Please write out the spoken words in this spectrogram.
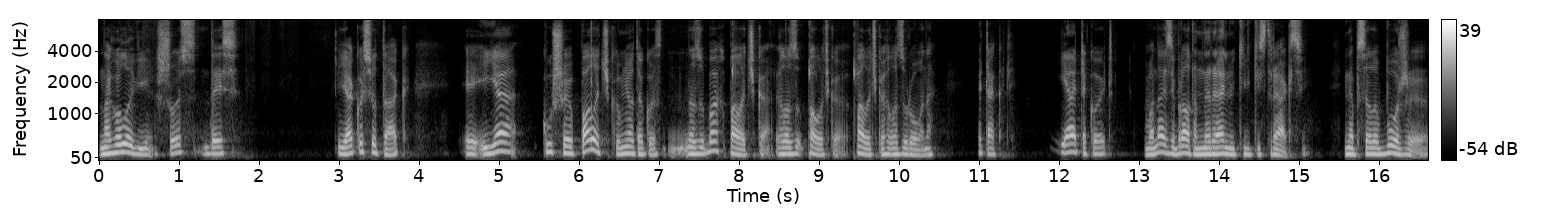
на голові щось десь, якось отак. Е, І я кушаю паличку, у мене отак на зубах паличка, глазу, паличка, паличка глазурована. Отак от. Я от. Вона зібрала там нереальну кількість реакцій. І написала: Боже,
